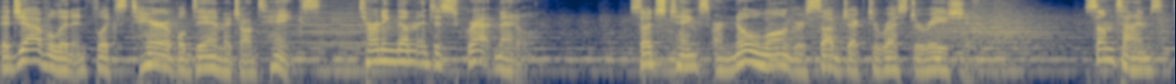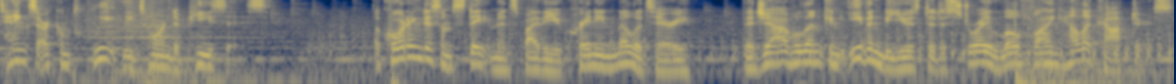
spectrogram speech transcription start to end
The Javelin inflicts terrible damage on tanks, turning them into scrap metal. Such tanks are no longer subject to restoration. Sometimes, tanks are completely torn to pieces. According to some statements by the Ukrainian military, the Javelin can even be used to destroy low-flying helicopters.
